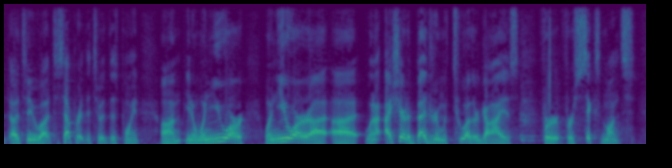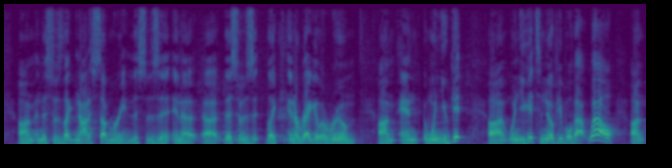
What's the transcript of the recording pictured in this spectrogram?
the, uh, to, uh, to separate the two at this point. Um, you know, when you are when you are uh, uh, when I, I shared a bedroom with two other guys for, for six months. Um, and this was like not a submarine. This was in a uh, this was like in a regular room. Um, and when you get uh, when you get to know people that well, um,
